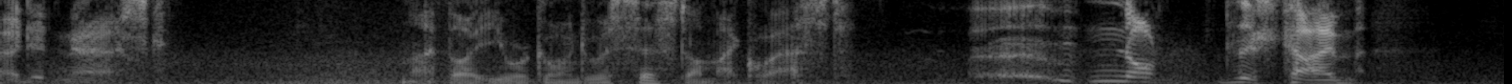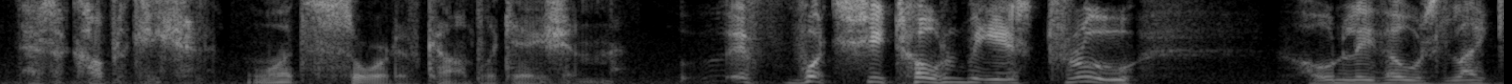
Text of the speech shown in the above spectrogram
I didn't ask. I thought you were going to assist on my quest. Um, not this time. There's a complication. What sort of complication? If what she told me is true, only those like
